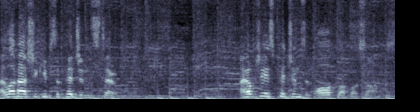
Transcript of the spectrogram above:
I love how she keeps the pigeons too. I hope she has pigeons in all Cluppo songs.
